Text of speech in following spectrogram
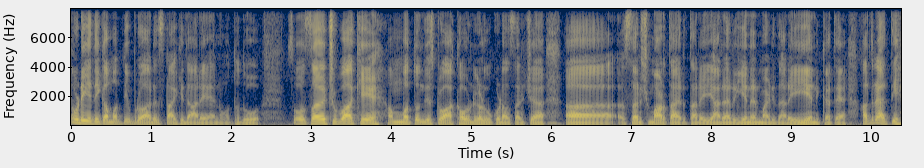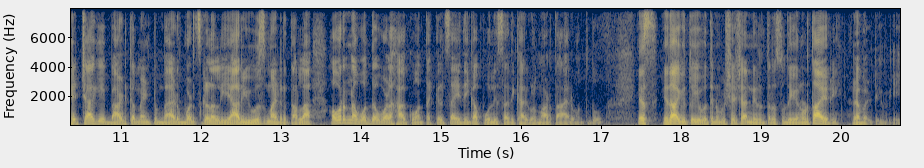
ನೋಡಿ ಇದೀಗ ಮತ್ತಿಬ್ಬರು ಅರೆಸ್ಟ್ ಆಗಿದ್ದಾರೆ ಅನ್ನುವಂಥದ್ದು. ಸೊ ಸರ್ಚ್ ಬಾಕಿ, ಮತ್ತೊಂದಿಷ್ಟು ಅಕೌಂಟ್ಗಳು ಕೂಡ ಸರ್ಚ್ ಸರ್ಚ್ ಮಾಡ್ತಾ ಇರ್ತಾರೆ. ಯಾರ್ಯಾರು ಏನೇನು ಮಾಡಿದ್ದಾರೆ, ಏನು ಕತೆ. ಆದರೆ ಅತಿ ಹೆಚ್ಚಾಗಿ ಬ್ಯಾಡ್ ಕಮೆಂಟು ಬ್ಯಾಡ್ ವರ್ಡ್ಸ್ಗಳಲ್ಲಿ ಯಾರು ಯೂಸ್ ಮಾಡಿರ್ತಾರಲ್ಲ, ಅವರನ್ನು ಒದ್ದ ಒಳಗೆ ಹಾಕುವಂಥ ಕೆಲಸ ಇದೀಗ ಪೊಲೀಸ್ ಅಧಿಕಾರಿಗಳು ಮಾಡ್ತಾ ಇರುವಂಥದ್ದು. ಎಸ್ ಇದಾಗಿತ್ತು ಇವತ್ತಿನ ವಿಶೇಷ. ನಿರಂತರ ಸುದ್ದಿಗೆ ನೋಡ್ತಾ ಇರಿ ರೆಬಲ್ ಟಿವಿ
